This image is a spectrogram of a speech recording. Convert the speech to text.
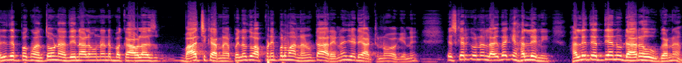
ਹਜੇ ਤੇ ਭਗਵੰਤ ਹੋਣਾ ਦੇ ਨਾਲ ਉਹਨਾਂ ਨੇ ਮੁਕਾਬਲਾ ਬਾਅਦ ਚ ਕਰਨਾ। ਪਹਿਲਾਂ ਤਾਂ ਆਪਣੇ ਭਲਵਾਨਾਂ ਨੂੰ ਢਾ ਰਹੇ ਨੇ ਜਿਹੜੇ 8 9 ਹੈਗੇ ਨੇ। ਇਸ ਕਰਕੇ ਉਹਨਾਂ ਨੂੰ ਲੱਗਦਾ ਕਿ ਹੱਲੇ ਨਹੀਂ। ਹੱਲੇ ਤੇ ਅੱਧਿਆਂ ਨੂੰ ਡਰ ਹੋਊਗਾ ਨਾ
